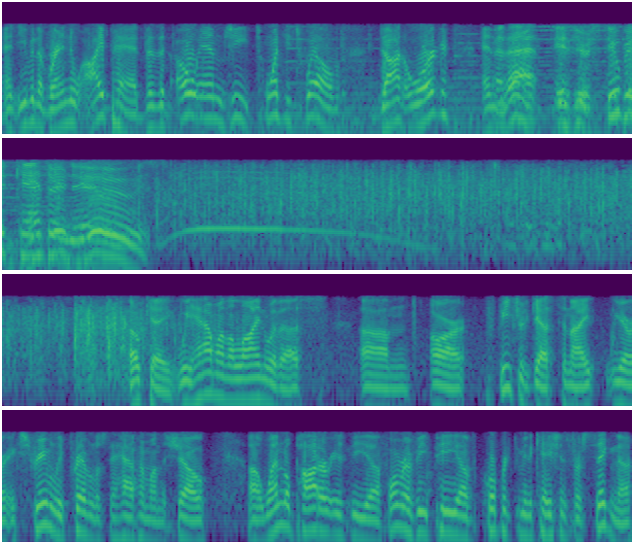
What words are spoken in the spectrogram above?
and even a brand new iPad. Visit OMG2012 stupidcancernews.org. And, And that that is your Stupid Cancer News. Okay, we have on the line with us um, our featured guest tonight. We are extremely privileged to have him on the show. Uh, Wendell Potter is the uh, former VP of Corporate Communications for Cigna,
